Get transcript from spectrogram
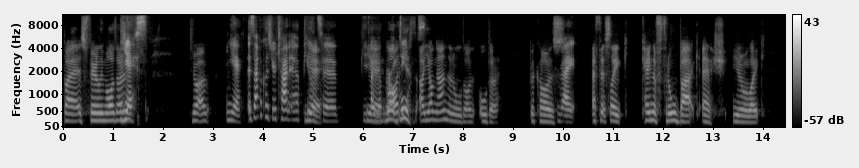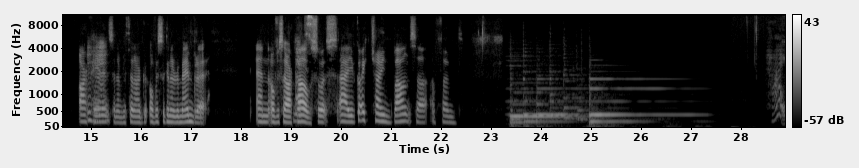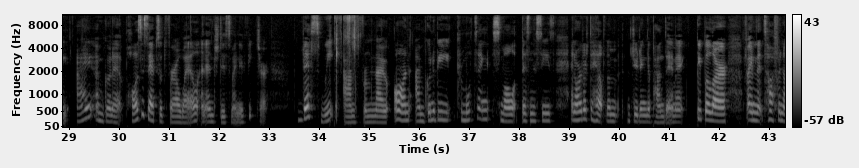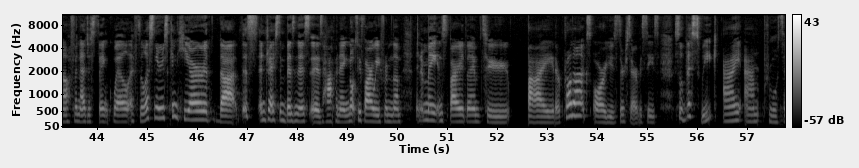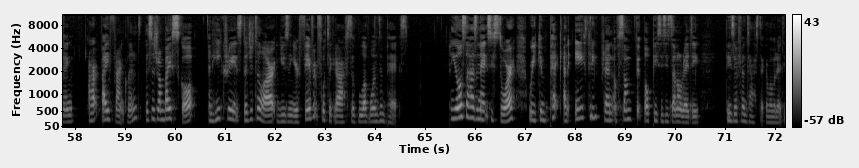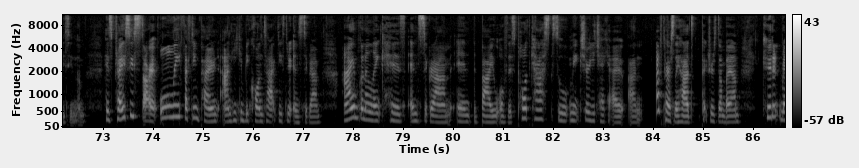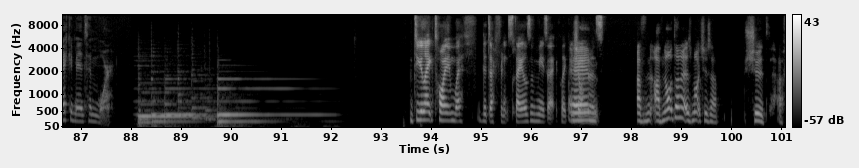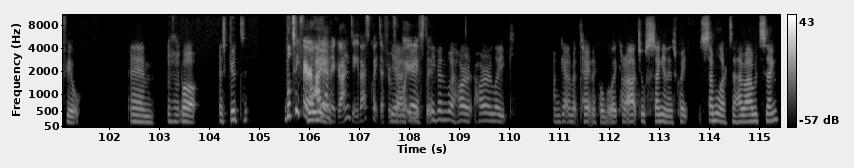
but it's fairly modern. Yes. Do you know what I... Yeah. Is that because you're trying to appeal yeah. to yeah. a younger well, audience? both a young and an old older, because right if it's like kind of throwback ish, you know, like our mm-hmm. parents and everything are obviously going to remember it and obviously our pals. Yes. So it's ah, you've got to try and balance that. I've found. Hi, I am going to pause this episode for a while and introduce my new feature. This week and from now on, I'm going to be promoting small businesses in order to help them during the pandemic. People are finding it tough enough and I just think well if the listeners can hear that this interesting business is happening not too far away from them then it might inspire them to buy their products or use their services. So this week I am promoting Art by Franklin. This is run by Scott and he creates digital art using your favourite photographs of loved ones and pets he also has an Etsy store where you can pick an A3 print of some football pieces he's done already these are fantastic. I've already seen them. His prices start at only £15 and he can be contacted through Instagram. I'm going to link his Instagram in the bio of this podcast, so make sure you check it out. And I've personally had pictures done by him, couldn't recommend him more. Do you like toying with the different styles of music, like the um, genres? I've I've not done it as much as I should, I feel. Um, mm-hmm. But it's good. To... Well, to be fair, well, Ariana yeah. Grande, that's quite different yeah, from what you're used to. Even with her, her like, I'm getting a bit technical, but like her actual singing is quite similar to how I would sing.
